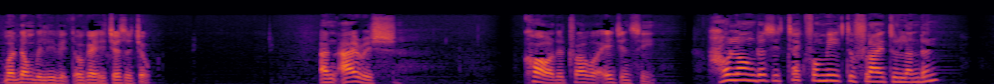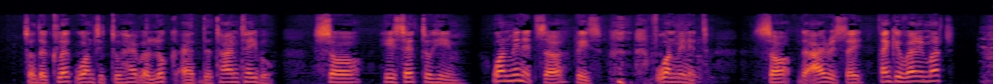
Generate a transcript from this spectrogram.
But don't believe it, okay? It's just a joke. An Irish called the travel agency. How long does it take for me to fly to London? So the clerk wanted to have a look at the timetable. So he said to him, One minute, sir, please. One minute. So the Irish say, Thank you very much.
